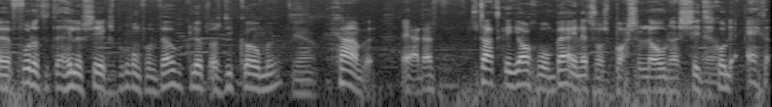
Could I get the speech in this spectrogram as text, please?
eh, voordat het hele circus begon, van welke clubs als die komen, Ja. gaan we. Nou ja, daar staat Jan gewoon bij. Net zoals Barcelona, City, Ja. gewoon de echte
